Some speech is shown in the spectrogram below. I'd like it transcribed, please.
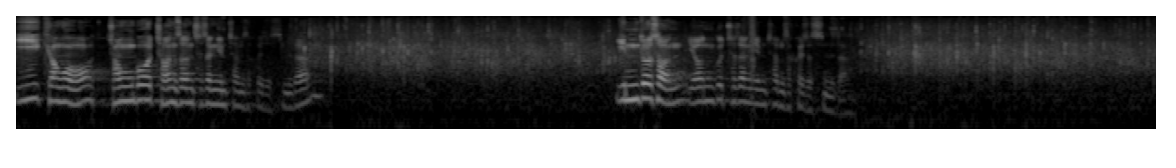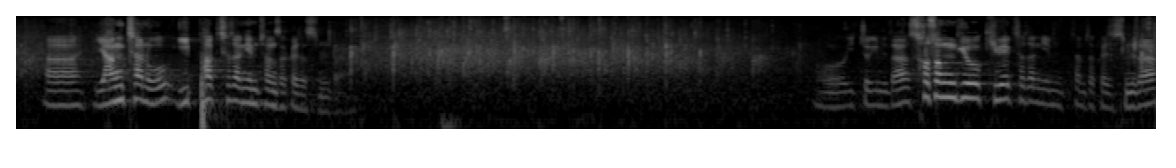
이경호 정보전선처장님 참석하셨습니다. 임도선 연구처장님 참석하셨습니다. 아, 양찬우 입학처장님 참석하셨습니다. 어, 이쪽입니다. 서성규 기획처장님 참석하셨습니다.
